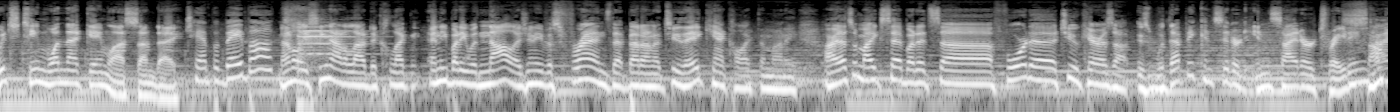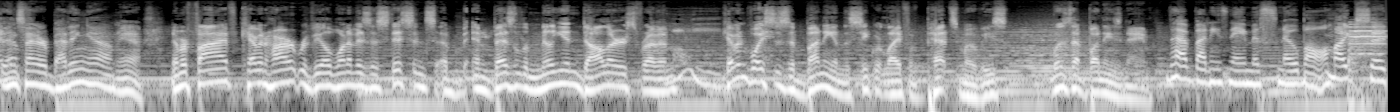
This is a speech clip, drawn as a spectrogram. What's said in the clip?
Which team won that game last Sunday? Tampa Bay Bucks. Not only is he not allowed to collect anybody with knowledge, any of his friends that bet on it too, they can't collect the money. All right, that's what Mike said, but it's uh, four to two. Kara's up. Is would that be considered insider trading? Something kind of? insider betting, yeah. Yeah. Number five, Kevin Hart revealed one of his assistants uh, embezzled a million dollars from him. Kevin voices a bunny in the Secret Life of Pets movies. What is that bunny's name? That bunny's name is Snowball. Mike said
